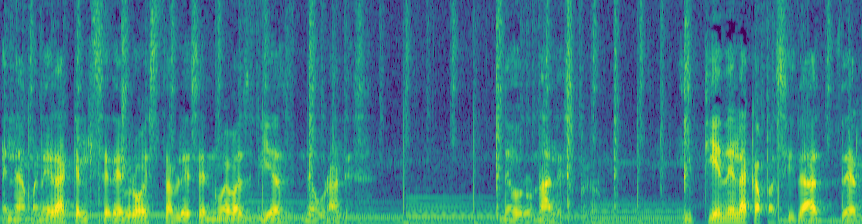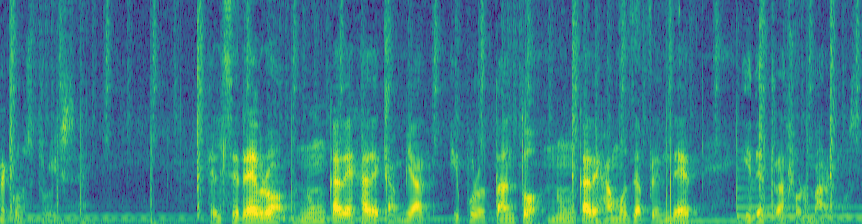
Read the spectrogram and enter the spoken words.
en la manera que el cerebro establece nuevas vías neurales, neuronales y tiene la capacidad de reconstruirse. El cerebro nunca deja de cambiar y por lo tanto nunca dejamos de aprender y de transformarnos.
